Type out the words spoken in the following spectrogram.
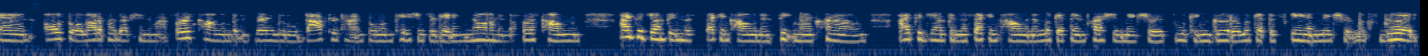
and also a lot of production in my first column, but it's very little doctor time. So when patients are getting numb in the first column, I could jump in the second column and seat my crown. I could jump in the second column and look at the impression, make sure it's looking good, or look at the scan, make sure it looks good.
